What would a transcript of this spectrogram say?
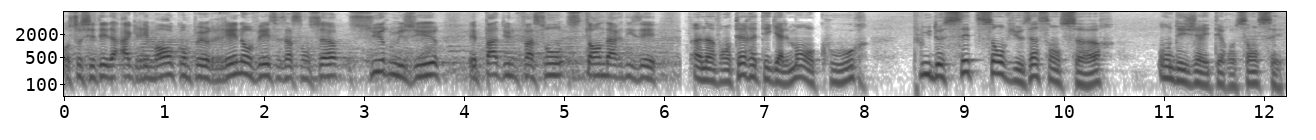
aux sociétés d'agrément qu'on peut rénover ces ascenseurs sur mesure et pas d'une façon standardisée. Un inventaire est également en cours. Plus de 700 vieux ascenseurs ont déjà été recensés.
